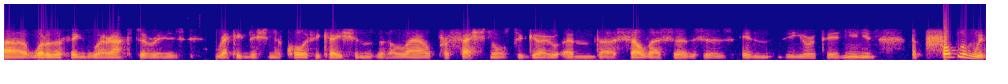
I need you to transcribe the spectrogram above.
uh, one of the things we're after is recognition of qualifications that allow professionals to go and uh, sell their services in the European Union. The problem with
